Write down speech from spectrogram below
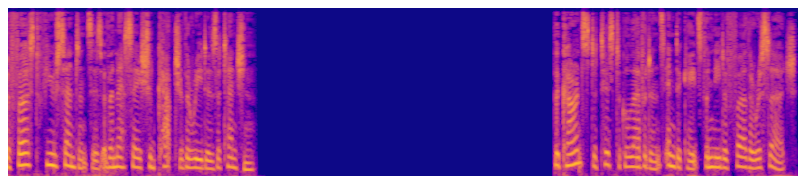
The first few sentences of an essay should capture the reader's attention. The current statistical evidence indicates the need of further research.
